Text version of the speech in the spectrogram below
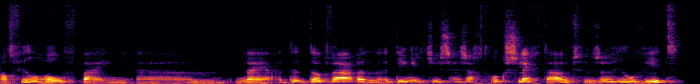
had veel hoofdpijn. Um, nou ja, dat waren dingetjes. Hij zag er ook slecht uit, zo heel wit.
